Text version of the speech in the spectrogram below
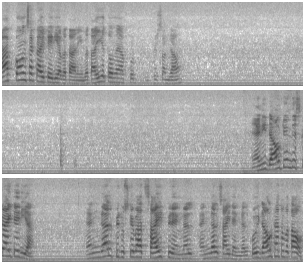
आप कौन सा क्राइटेरिया बता रही बताइए तो मैं आपको फिर समझाऊं। Any doubt in this criteria angle फिर उसके बाद साइड फिर एंगल एंगल साइड एंगल कोई डाउट है तो बताओ।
